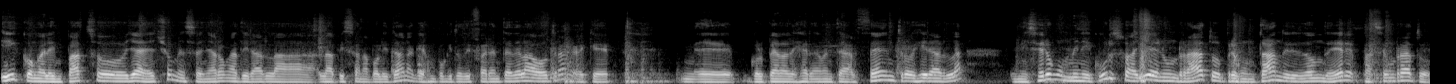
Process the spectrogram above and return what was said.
y con el impacto ya hecho me enseñaron a tirar la, pizza napolitana, que es un poquito diferente de la otra, que eh, golpearla ligeramente al centro y girarla. Y me hicieron un mini curso allí en un rato preguntando y de dónde eres. Pasé un rato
